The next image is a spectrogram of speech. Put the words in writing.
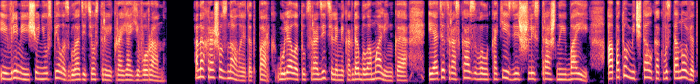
и время еще не успело сгладить острые края его ран. Она хорошо знала этот парк, гуляла тут с родителями, когда была маленькая, и отец рассказывал, какие здесь шли страшные бои, а потом мечтал, как восстановят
